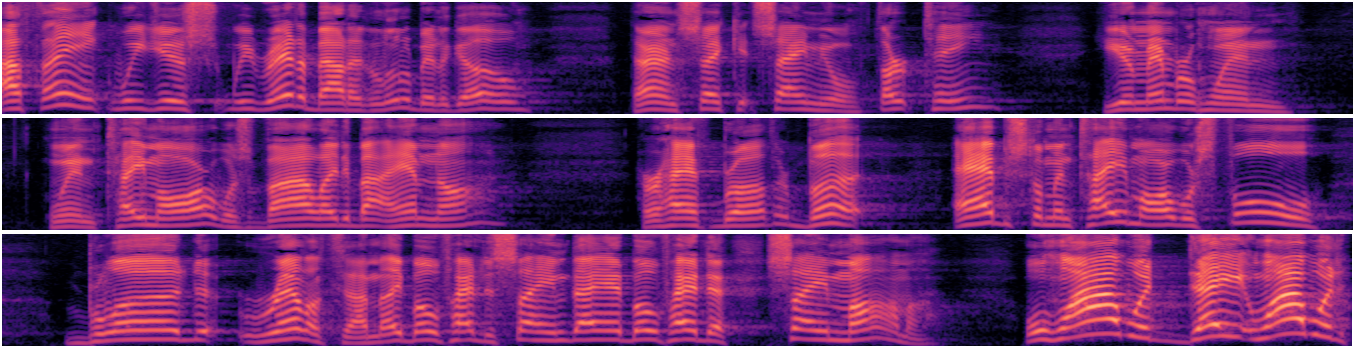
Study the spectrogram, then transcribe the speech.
I think we just, we read about it a little bit ago there in 2 Samuel 13. You remember when when Tamar was violated by Amnon, her half brother, but Absalom and Tamar was full blood relative. I mean, they both had the same dad, both had the same mama. Well, why would, David, why would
